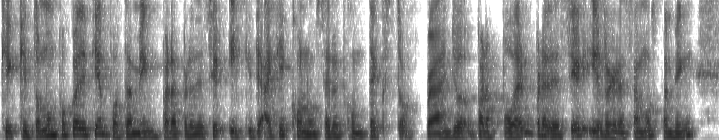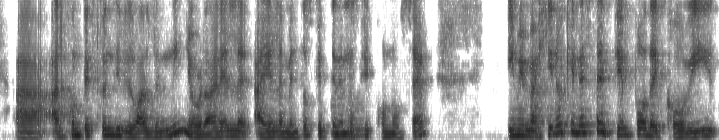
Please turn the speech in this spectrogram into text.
que, que, toma un poco de tiempo también para predecir y hay que conocer el contexto, ¿verdad? Yo, para poder predecir y regresamos también al contexto individual del niño, ¿verdad? Hay, elementos que tenemos que conocer y me imagino que en este tiempo de COVID,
